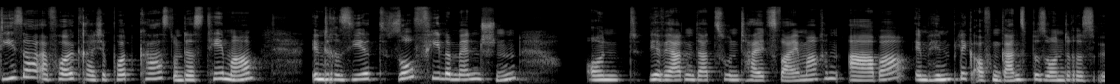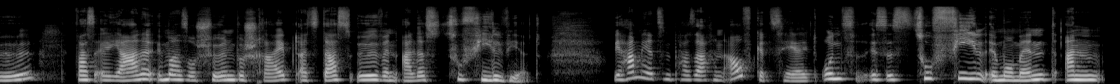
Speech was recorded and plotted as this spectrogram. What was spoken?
dieser erfolgreiche Podcast und das Thema interessiert so viele Menschen. Und wir werden dazu einen Teil 2 machen, aber im Hinblick auf ein ganz besonderes Öl, was Eliane immer so schön beschreibt als das Öl, wenn alles zu viel wird. Wir haben jetzt ein paar Sachen aufgezählt. Uns ist es zu viel im Moment an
